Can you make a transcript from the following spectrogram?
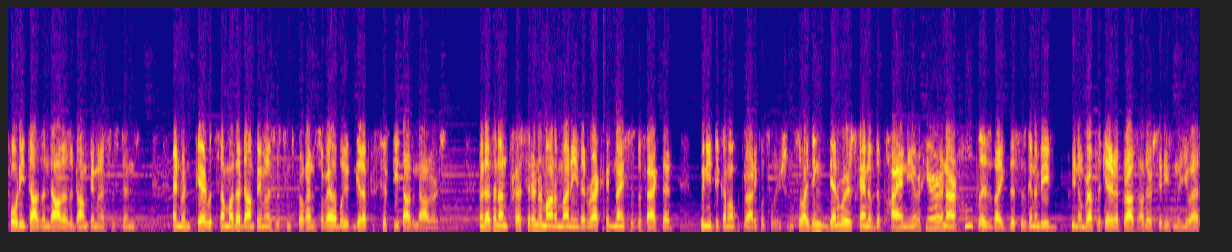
$40,000 of down payment assistance. And when paired with some other down payment assistance programs available, you can get up to $50,000. Now, that's an unprecedented amount of money that recognizes the fact that we need to come up with radical solutions. So I think Denver is kind of the pioneer here, and our hope is like this is going to be, you know, replicated across other cities in the U.S.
